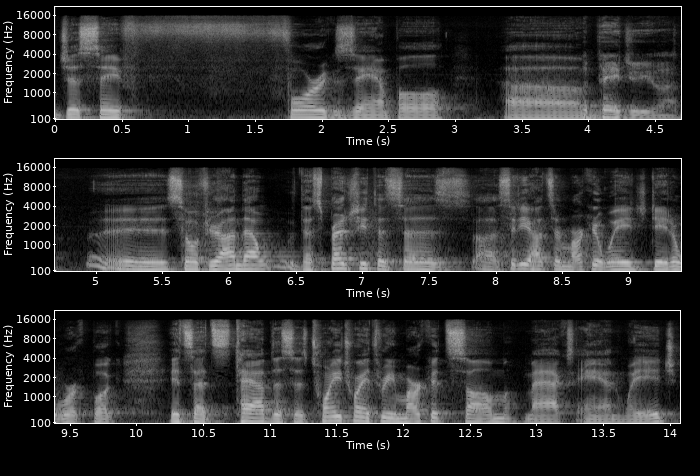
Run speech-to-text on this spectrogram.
just say, for example, um, What page are you on? uh, So if you're on that, the spreadsheet that says uh, City of Hudson Market Wage Data Workbook, it's that tab that says 2023 Market Sum, Max, and Wage.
